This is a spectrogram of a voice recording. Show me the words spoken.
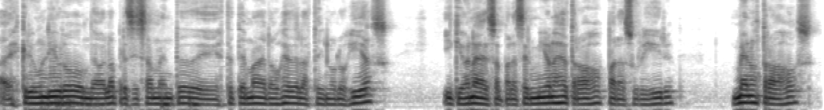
ah, escribe un libro donde habla precisamente de este tema del auge de las tecnologías y que van a desaparecer millones de trabajos para surgir menos trabajos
